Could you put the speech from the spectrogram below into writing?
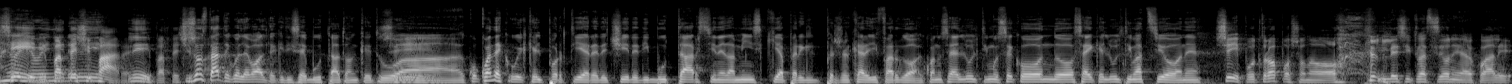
sì, di, partecipare, lì, lì. di, partecipare, Ci sono state quelle volte che ti sei buttato anche tu sì. a... Quando è che il portiere decide di buttarsi nella mischia per, il, per, cercare di far gol? Quando sei all'ultimo secondo, sai che è l'ultima azione? Sì, purtroppo sono le situazioni nelle quali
